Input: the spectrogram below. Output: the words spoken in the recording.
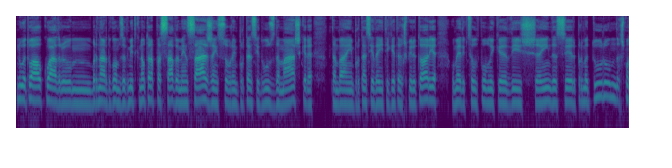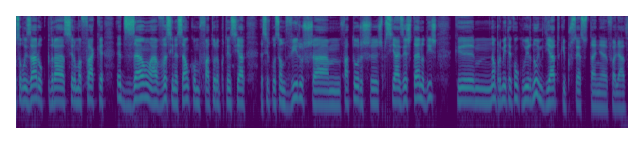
No atual quadro, hum, Bernardo Gomes admite que não terá passado a mensagem sobre a importância do uso da máscara, também a importância da etiqueta respiratória. O médico de saúde pública diz ainda ser prematuro responsabilizar o que poderá ser uma fraca adesão à vacinação como fator a potenciar a circulação de vírus. Há hum, fatores especiais este ano, diz, que hum, não permitem concluir no imediato que o processo tenha falhado.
